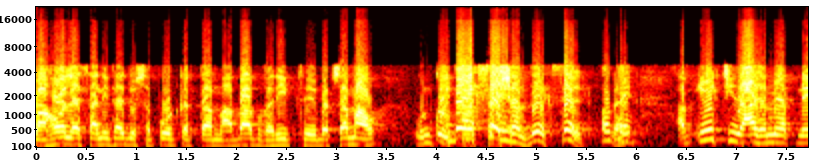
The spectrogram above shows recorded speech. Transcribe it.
माहौल ऐसा नहीं था जो सपोर्ट करता माँ बाप गरीब थे बट समाओ उनको इतना. दे राइट अब एक चीज़ आज हमें अपने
